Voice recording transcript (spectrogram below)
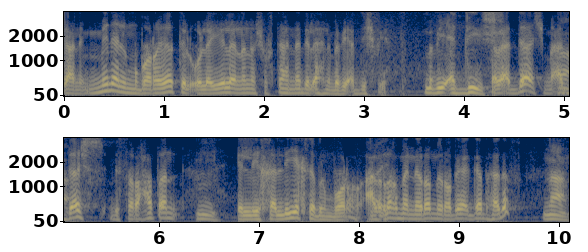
يعني من المباريات القليلة اللي أنا شفتها النادي الأهلي ما بيأديش فيها ما بيأديش ما بيأداش ما آه. أداش بصراحة مم. اللي يخليه يكسب المباراة على أيوة. الرغم إن رامي ربيع جاب هدف نعم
